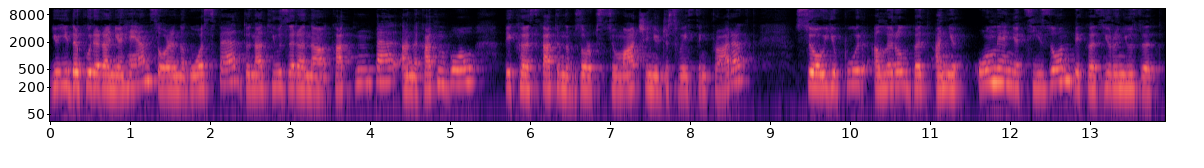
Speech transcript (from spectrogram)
You either put it on your hands or in a gauze pad. Do not use it on a cotton pad on a cotton ball because cotton absorbs too much and you're just wasting product so you put a little bit on your only on your t-zone because you don't use it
